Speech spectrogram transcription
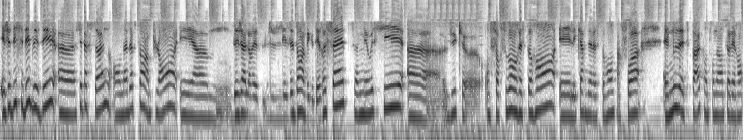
Et j'ai décidé d'aider euh, ces personnes en adaptant un plan et euh, déjà les aidant avec des recettes, mais aussi euh, vu qu'on sort souvent au restaurant et les cartes des restaurants parfois elles nous aident pas quand on est intolérant.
